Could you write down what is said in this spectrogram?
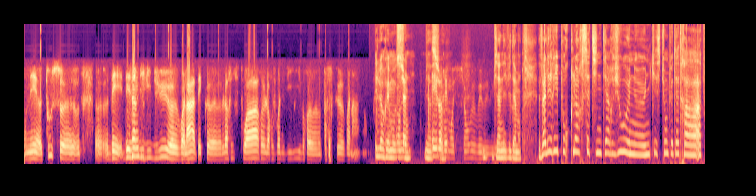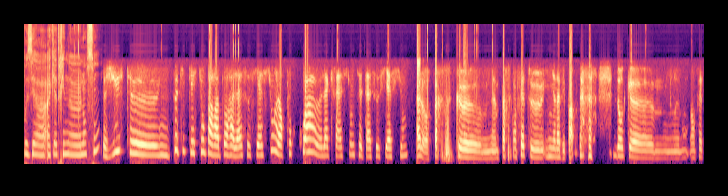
on est euh, tous euh, euh, des, des, individus, voilà, avec leur histoire, leur joie de vivre, parce que voilà. Et leur émotion. Bien et sûr. leur émotion, oui, oui, oui, Bien évidemment. Valérie, pour clore cette interview, une, une question peut-être à, à, poser à, à Catherine Lançon? Juste euh, une petite question par rapport à l'association. Alors pourquoi euh, la création de cette association? Alors parce que parce qu'en fait euh, il n'y en avait pas. Donc en fait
